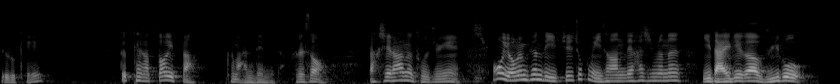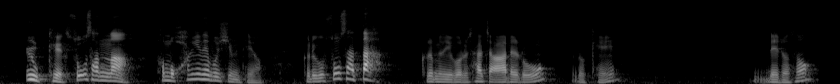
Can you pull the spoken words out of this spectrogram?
이렇게 끝에가 떠 있다 그러면 안 됩니다. 그래서 낚시를 하는 도중에 어 여면편대 입질이 조금 이상한데 하시면은 이 날개가 위로 이렇게 솟았나 한번 확인해 보시면 돼요. 그리고 솟았다 그러면 이거를 살짝 아래로 이렇게 내려서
